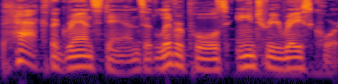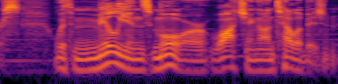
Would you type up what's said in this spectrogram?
pack the grandstands at Liverpool's Aintree Racecourse, with millions more watching on television.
